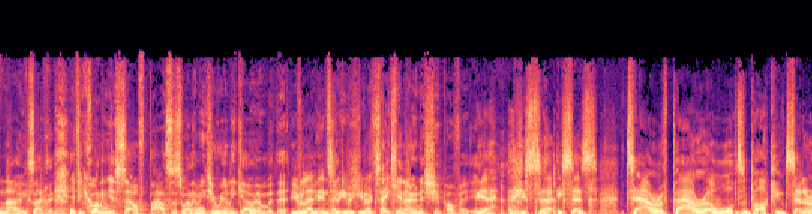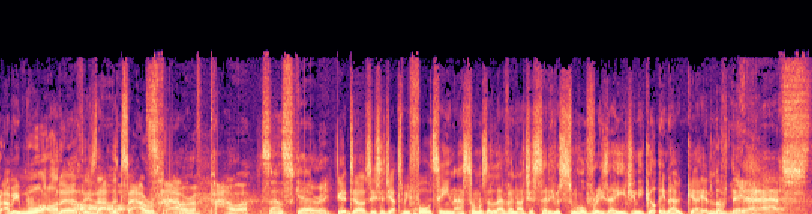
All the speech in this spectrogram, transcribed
No, exactly. If you're calling yourself Baz as well, it means you're really going with it. You've You lent know, into take- it, you've- you've you're accepted taking ownership of it. Yeah, He's, uh, he says Tower of Power at a water park in Tenerife. I mean, what on earth is that? The Tower of Tower Power. of Power. Sounds scary. It does. He said you had to be 14. Our son was 11. I just said he was small for his age and he got in okay and loved it. Yes.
